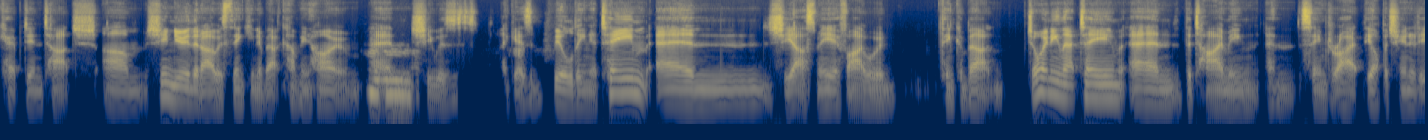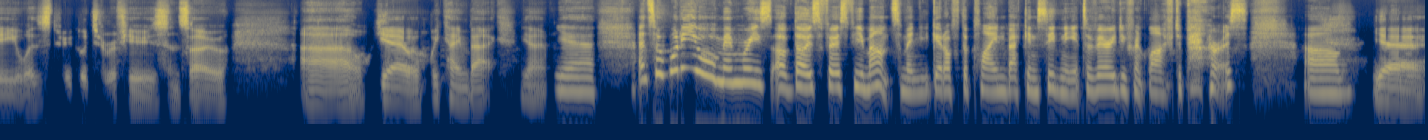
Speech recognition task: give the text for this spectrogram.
kept in touch. Um, she knew that I was thinking about coming home, Mm. and she was, I guess, building a team. And she asked me if I would think about joining that team, and the timing and seemed right. The opportunity was too good to refuse, and so. Uh, yeah, we came back. Yeah. Yeah. And so, what are your memories of those first few months? I mean, you get off the plane back in Sydney, it's a very different life to Paris. Um, Yeah,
